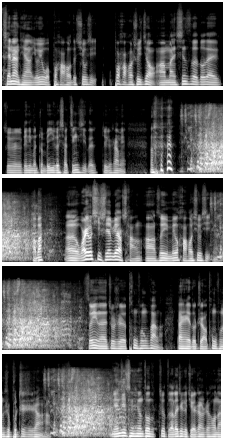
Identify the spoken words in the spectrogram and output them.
前两天啊，由于我不好好的休息，不好好睡觉啊，满心思的都在就是给你们准备一个小惊喜的这个上面，好吧？呃，玩游戏时间比较长啊，所以没有好好休息。所以呢，就是痛风犯了。大家也都知道，痛风是不治之症哈。年纪轻轻都就得了这个绝症之后呢，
